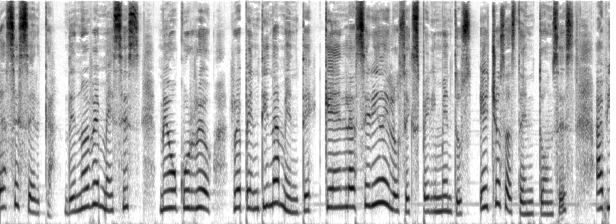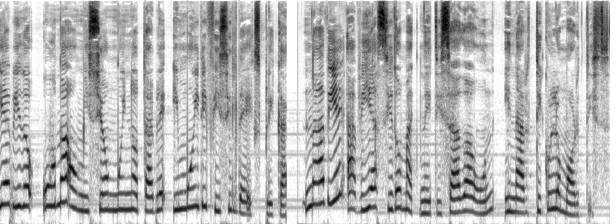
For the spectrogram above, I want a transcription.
hace cerca de nueve meses me ocurrió repentinamente que en la serie de los experimentos hechos hasta entonces había habido una omisión muy notable y muy difícil de explicar. Nadie había sido magnetizado aún in articulo mortis.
